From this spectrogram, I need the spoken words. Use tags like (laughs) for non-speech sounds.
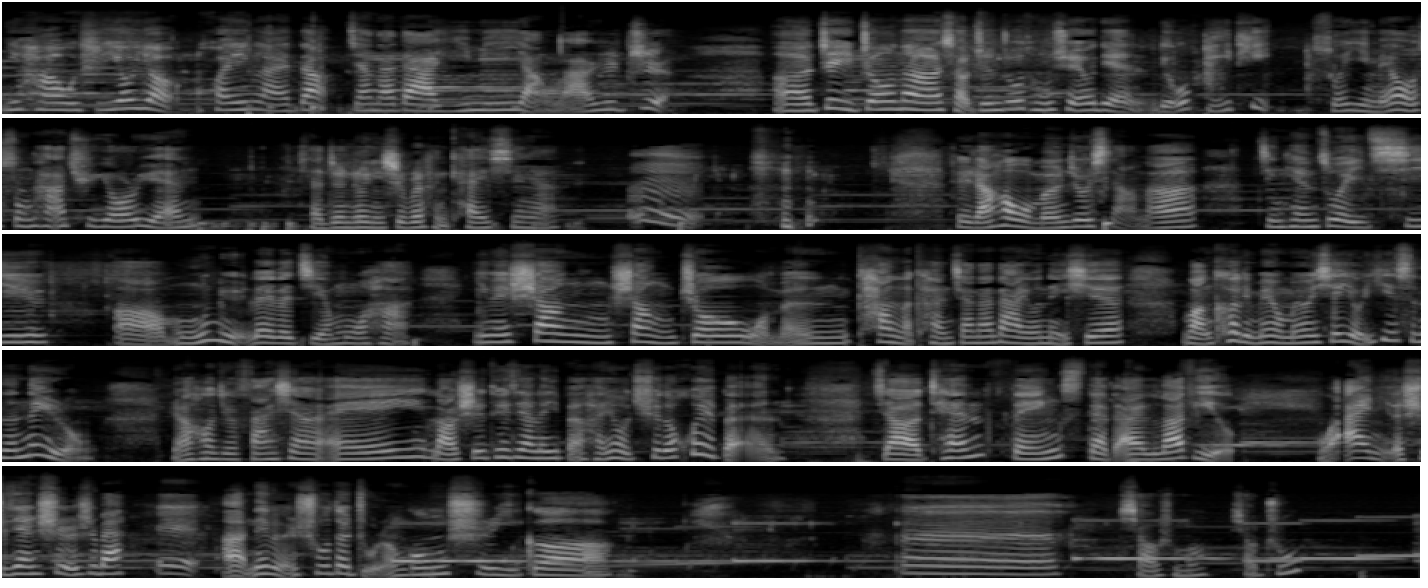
你好，我是悠悠，欢迎来到加拿大移民养娃日志。呃，这一周呢，小珍珠同学有点流鼻涕，所以没有送她去幼儿园。小珍珠，你是不是很开心啊？嗯，(laughs) 对，然后我们就想呢，今天做一期呃母女类的节目哈，因为上上周我们看了看加拿大有哪些网课里面有没有一些有意思的内容，然后就发现，哎，老师推荐了一本很有趣的绘本，叫《Ten Things That I Love You》，我爱你的十件事，是吧？嗯啊，那本书的主人公是一个嗯，小什么小猪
